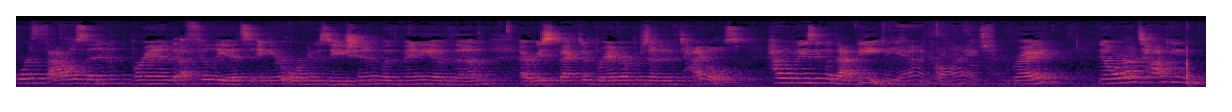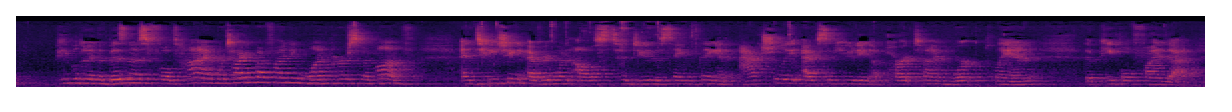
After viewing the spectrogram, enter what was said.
4,000 brand affiliates in your organization, with many of them at respective brand representative titles. How amazing would that be? Yeah, great. Right? Now, we're not talking people doing the business full time, we're talking about finding one person a month and teaching everyone else to do the same thing and actually executing a part-time work plan that people find that.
